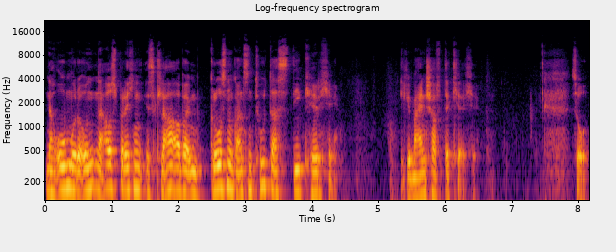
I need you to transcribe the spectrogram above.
nach oben oder unten ausbrechen, ist klar, aber im Großen und Ganzen tut das die Kirche. Die Gemeinschaft der Kirche. So.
